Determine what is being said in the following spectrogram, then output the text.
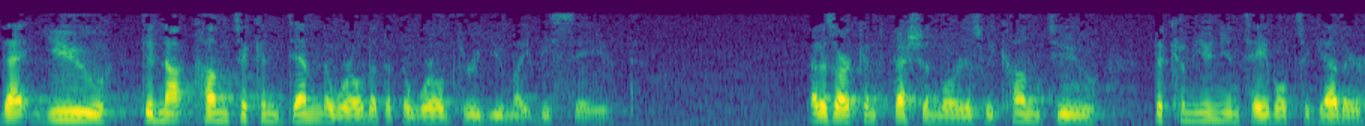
that you did not come to condemn the world, but that the world through you might be saved. That is our confession, Lord, as we come to the communion table together.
